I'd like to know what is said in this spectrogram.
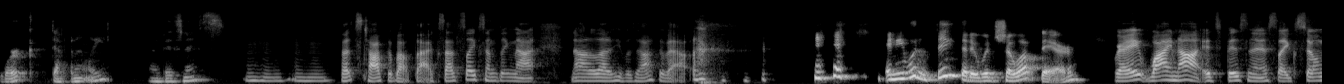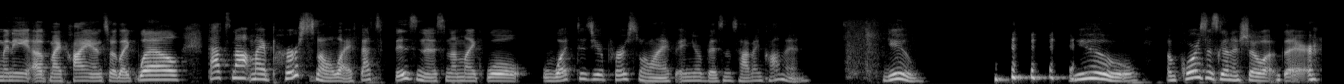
Work definitely. My business mm-hmm, mm-hmm. let's talk about that because that's like something that not a lot of people talk about and you wouldn't think that it would show up there right? Why not? It's business. Like so many of my clients are like, well, that's not my personal life. That's business. And I'm like, well, what does your personal life and your business have in common? You. you. Of course, it's going to show up there.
